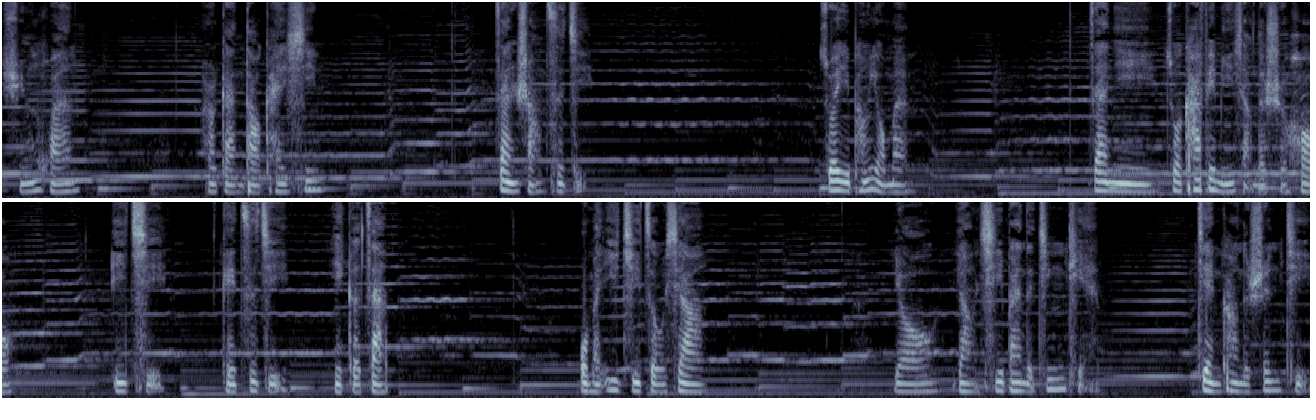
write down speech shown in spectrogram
循环而感到开心，赞赏自己。所以，朋友们，在你做咖啡冥想的时候，一起给自己一个赞。我们一起走向。有氧气般的今天，健康的身体，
